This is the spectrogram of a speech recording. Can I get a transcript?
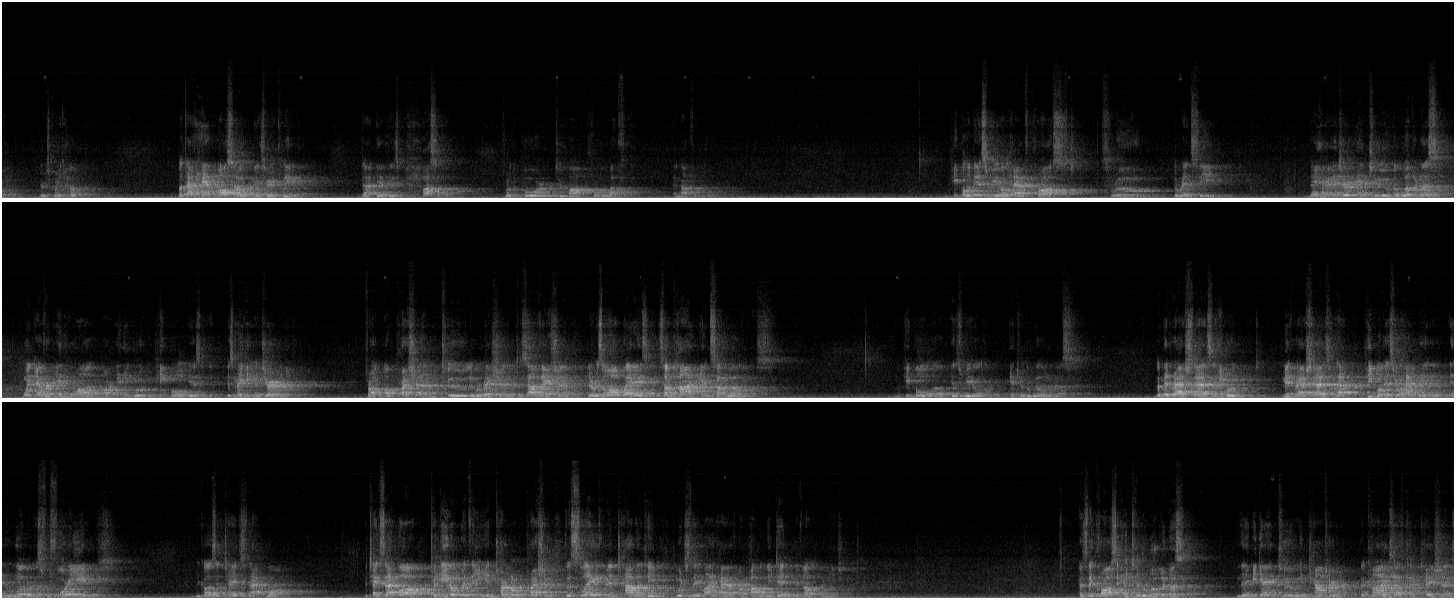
there is great hope. But that hymn also makes very clear that it is possible for the poor to opt for the wealthy and not for the poor. people of Israel have crossed through the Red Sea. They have entered into a wilderness whenever anyone or any group of people is, is making a journey from oppression to liberation to salvation, there is always some time in some wilderness. And the people of Israel enter the wilderness. The Midrash says, the Hebrew Midrash says that the people of Israel had to be in the, in the wilderness for 40 years because it takes that long. It takes that long to deal with the internal oppression, the slave mentality which they might have or probably did develop in Egypt. As they crossed into the wilderness, they began to encounter the kinds of temptations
